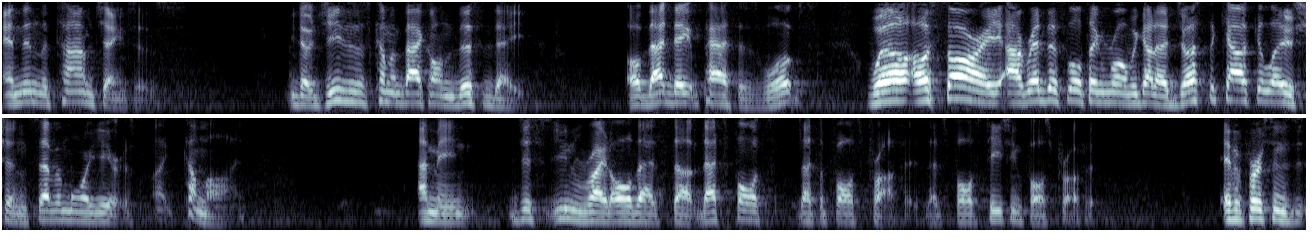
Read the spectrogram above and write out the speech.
and then the time changes, you know, Jesus is coming back on this date. Oh, that date passes. Whoops. Well, oh, sorry, I read this little thing wrong. We got to adjust the calculation seven more years. Like, come on. I mean, just you can write all that stuff. That's false. That's a false prophet. That's false teaching, false prophet. If a person's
